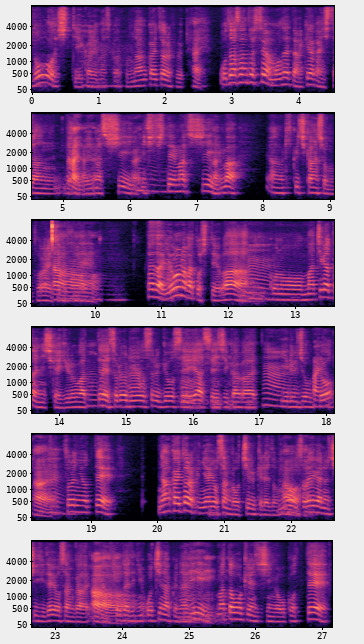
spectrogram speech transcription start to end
どうしていかれますか、この南海トラフ、はい、小田さんとしては問題点明らかにしたんだと思いますし、してますし、まああの菊池寛賞も取られてるので。ただ世の中としては、この間違った認識が広がって、それを利用する行政や政治家がいる状況、それによって南海トラフには予算が落ちるけれども、それ以外の地域で予算が相対的に落ちなくなり、また大きな地震が起こって、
